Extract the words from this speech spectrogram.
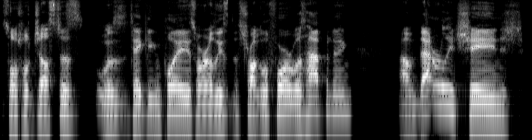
social justice was taking place, or at least the struggle for it was happening. Um, that really changed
